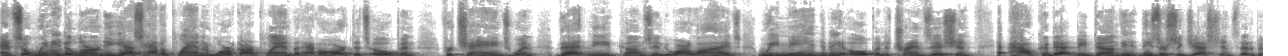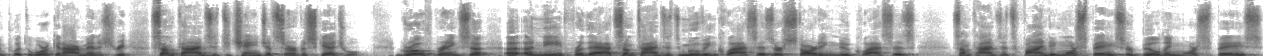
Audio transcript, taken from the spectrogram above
And so we need to learn to, yes, have a plan and work our plan, but have a heart that's open for change when that need comes into our lives. We need to be open to transition. How could that be done? These are suggestions that have been put to work in our ministry. Sometimes it's a change of service schedule. Growth brings a, a, need for that. Sometimes it's moving classes or starting new classes. Sometimes it's finding more space or building more space.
